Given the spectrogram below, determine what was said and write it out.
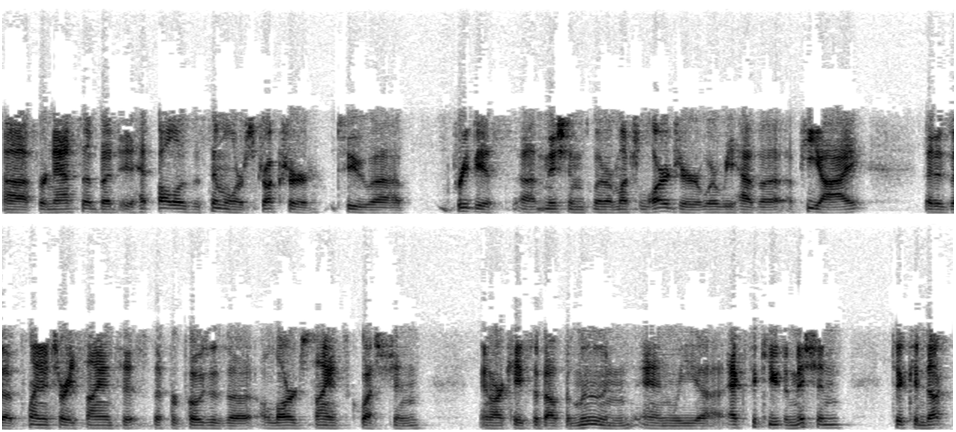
uh, for NASA, but it follows a similar structure to uh, previous uh, missions that are much larger, where we have a, a, PI that is a planetary scientist that proposes a, a large science question in our case about the moon, and we uh, execute a mission to conduct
